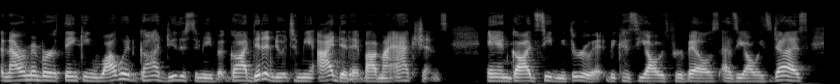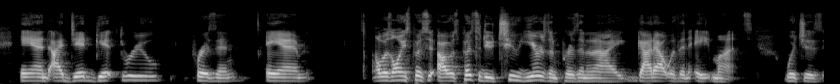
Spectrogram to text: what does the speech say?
and I remember thinking, why would God do this to me? But God didn't do it to me. I did it by my actions. And God seed me through it because he always prevails as he always does. And I did get through prison and I was only supposed to, I was supposed to do two years in prison and I got out within eight months, which is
